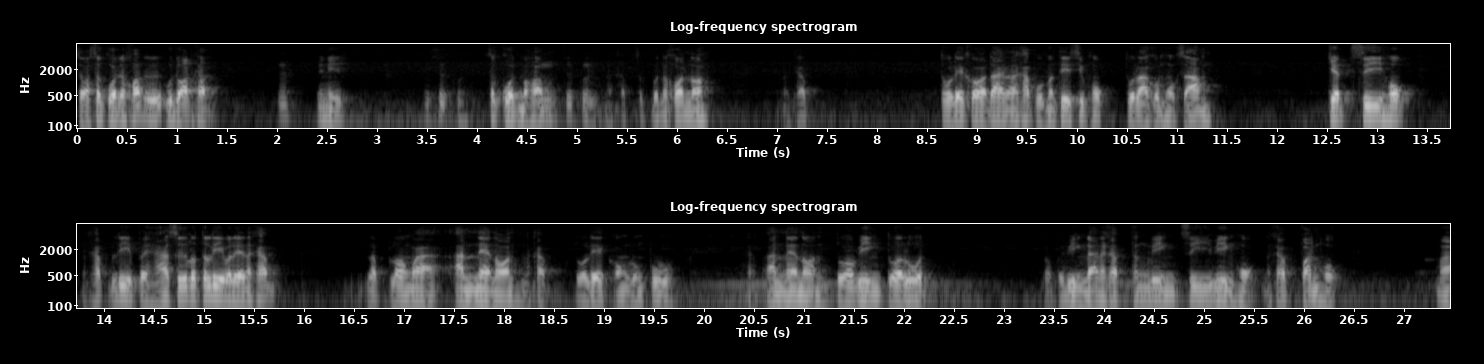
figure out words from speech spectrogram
จังหวัดสกลนครหรืออุดรครับฮะนี่นี่สักคนสกลมาครับอืมสักคนนะครับสกลนครเนาะนะครับ ตัวเลขก็ได้แล้วนะครับ ผมวันที่ 16 ตุลาคม 63 746นะครับรีบไปหาซื้อลอตเตอรี่ไปเลยนะครับ รับรองว่าอั้นแน่นอนนะครับ ตัวเลขของหลวงปู่ครับอั้นแน่นอนตัววิ่งตัวรูด ก็ไปวิ่งได้นะครับ ทั้งวิ่ง 4 วิ่ง 6 นะครับ ฟัน 6 มา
